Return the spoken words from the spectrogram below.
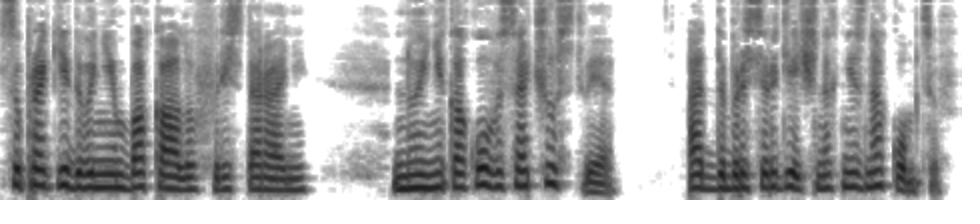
с опрокидыванием бокалов в ресторане, но и никакого сочувствия от добросердечных незнакомцев.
